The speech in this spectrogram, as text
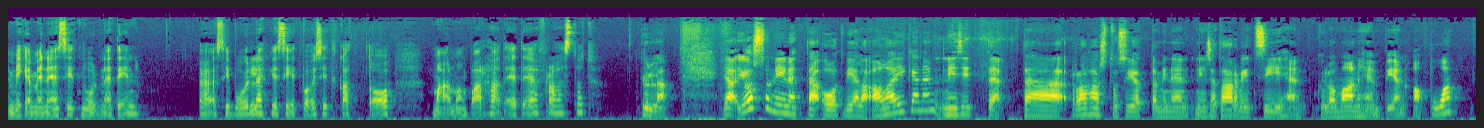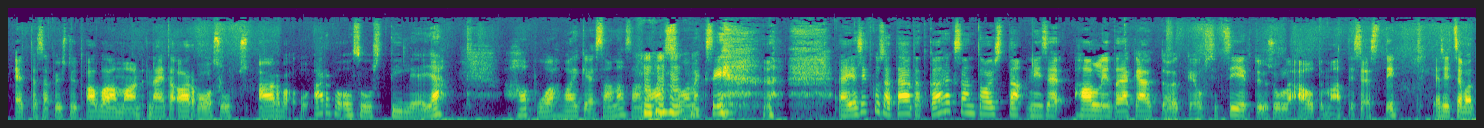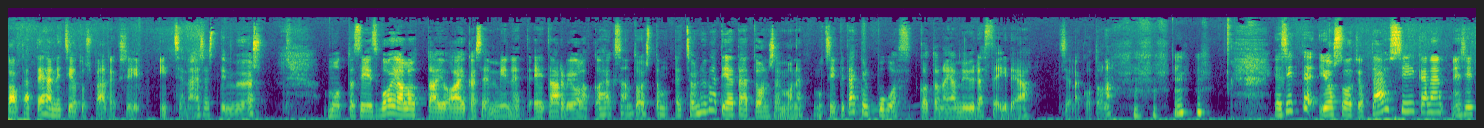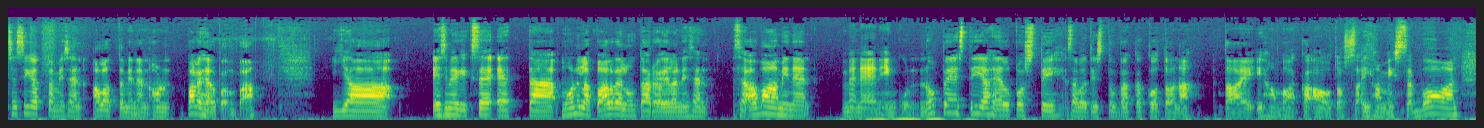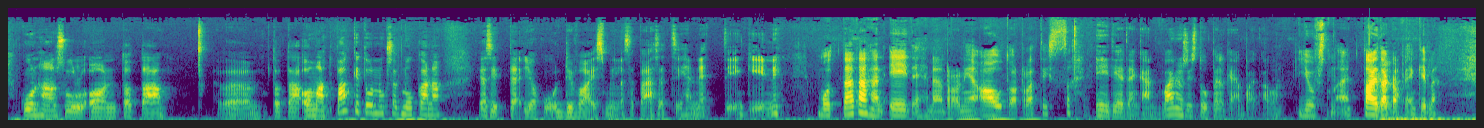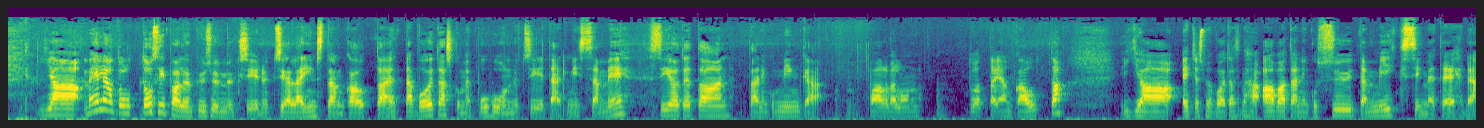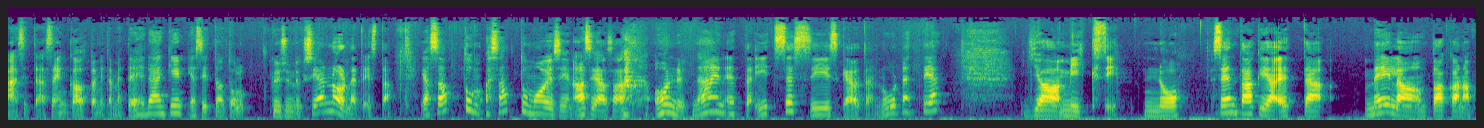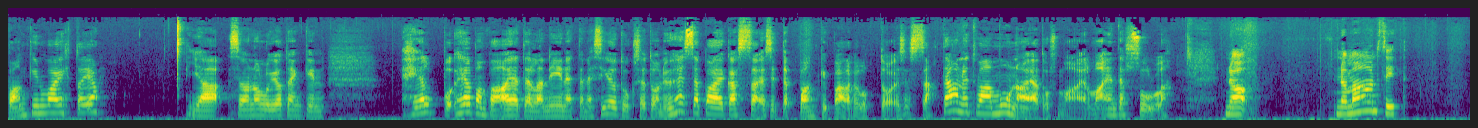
mikä menee sitten Nordnetin sivuille, ja siitä voisit katsoa maailman parhaat ETF-rahastot. Kyllä. Ja jos on niin, että oot vielä alaikäinen, niin sitten tämä rahastosijoittaminen, niin sä tarvit siihen kyllä vanhempien apua, että sä pystyt avaamaan näitä arvo-osuus, arvo, arvo-osuustilejä hapua, vaikea sana sanoa suomeksi. ja sitten kun sä täytät 18, niin se hallinta- ja käyttöoikeus sit siirtyy sulle automaattisesti. Ja sitten sä voit alkaa tehdä niitä sijoituspäätöksiä itsenäisesti myös. Mutta siis voi aloittaa jo aikaisemmin, että ei tarvi olla 18. Että se on hyvä tietää, että on semmoinen, mutta siitä pitää kyllä puhua sit kotona ja myydä se idea siellä kotona. ja sitten, jos oot jo täysi-ikäinen, niin sitten se sijoittamisen aloittaminen on paljon helpompaa. Ja esimerkiksi se, että monilla palveluntarjoajilla niin sen, se avaaminen menee niin kuin nopeasti ja helposti. Sä voit istua vaikka kotona tai ihan vaikka autossa, ihan missä vaan, kunhan sul on tota, tota, omat pankkitunnukset mukana ja sitten joku device, millä sä pääset siihen nettiin kiinni. Mutta tätähän ei tehdä Ronja auton ratissa. Ei tietenkään, vain jos istuu pelkään paikalla. Just näin, tai takapenkillä. Ja meille on tullut tosi paljon kysymyksiä nyt siellä Instan kautta, että voitaisiko me puhua nyt siitä, että missä me sijoitetaan tai niin kuin minkä palvelun tuottajan kautta. Ja että jos me voitaisiin vähän avata niin kuin syytä, miksi me tehdään sitä sen kautta, mitä me tehdäänkin. Ja sitten on tullut kysymyksiä Nordnetista. Ja sattum, sattumoisin asiassa on nyt näin, että itse siis käytän Nordnettia. Ja miksi? No, sen takia, että meillä on takana pankinvaihtoja. Ja se on ollut jotenkin helppo, helpompaa ajatella niin, että ne sijoitukset on yhdessä paikassa ja sitten pankkipalvelut toisessa. Tämä on nyt vaan mun ajatusmaailma. Entäs sulla? No, no mä oon sit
